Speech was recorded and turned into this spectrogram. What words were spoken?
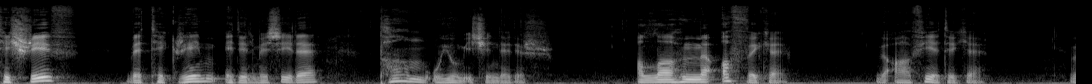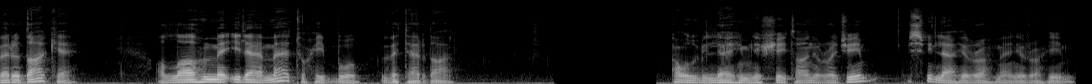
teşrif ve tekrim edilmesiyle tam uyum içindedir. Allahümme affeke ve afiyeteke ve rıdake Allahümme ila ma tuhibbu ve terda. Euzu billahi mineşşeytanirracim. Bismillahirrahmanirrahim.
